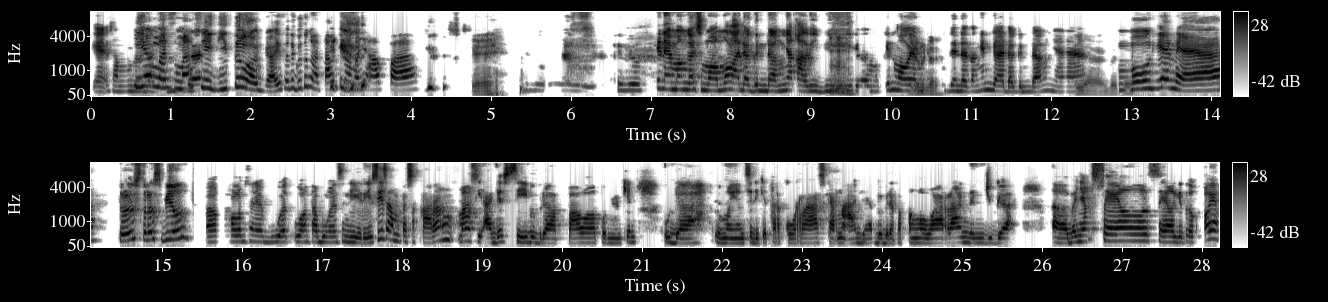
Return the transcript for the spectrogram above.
kayak sambil Iya mas-masnya gitu loh guys. Tadi gue tuh gak tahu tuh namanya apa. Oke. Mungkin emang gak semua mall ada gendangnya kali Bill. Mungkin mall Iya, yang dan datengin gak ada gendangnya. Iya, gue tuh. Mungkin ya. Terus terus Bill, Eh, kalau misalnya buat uang tabungan sendiri sih sampai sekarang masih ada sih beberapa walaupun mungkin udah lumayan sedikit terkuras karena ada beberapa pengeluaran dan juga eh, banyak sale sale gitu. Oh ya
